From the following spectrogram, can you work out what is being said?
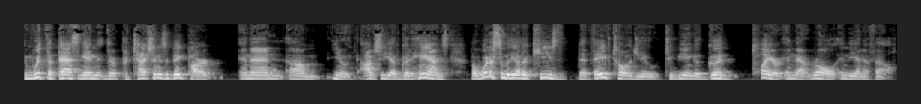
and with the passing game, the protection is a big part. And then, um, you know, obviously you have good hands, but what are some of the other keys that they've told you to being a good player in that role in the NFL?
